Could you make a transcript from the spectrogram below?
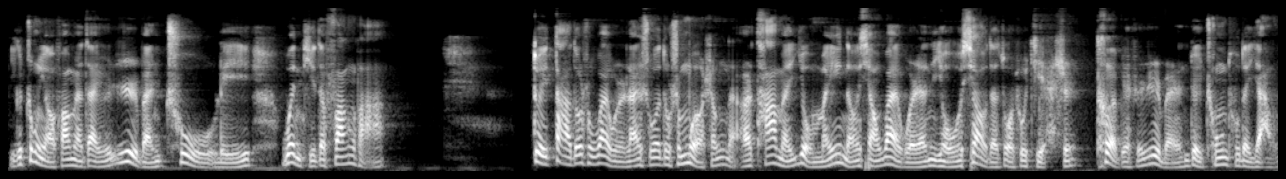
一个重要方面在于日本处理问题的方法。对大多数外国人来说都是陌生的，而他们又没能向外国人有效地做出解释，特别是日本人对冲突的厌恶，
